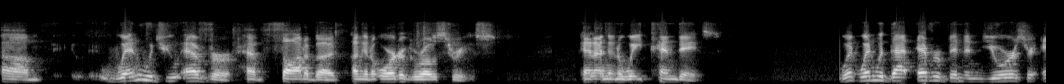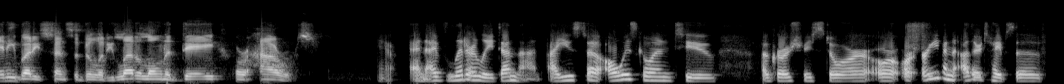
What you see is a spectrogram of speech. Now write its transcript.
um, when would you ever have thought about I'm going to order groceries and I'm going to wait ten days? When when would that ever been in yours or anybody's sensibility, let alone a day or hours? Yeah, and I've literally done that. I used to always go into a grocery store or, or, or even other types of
